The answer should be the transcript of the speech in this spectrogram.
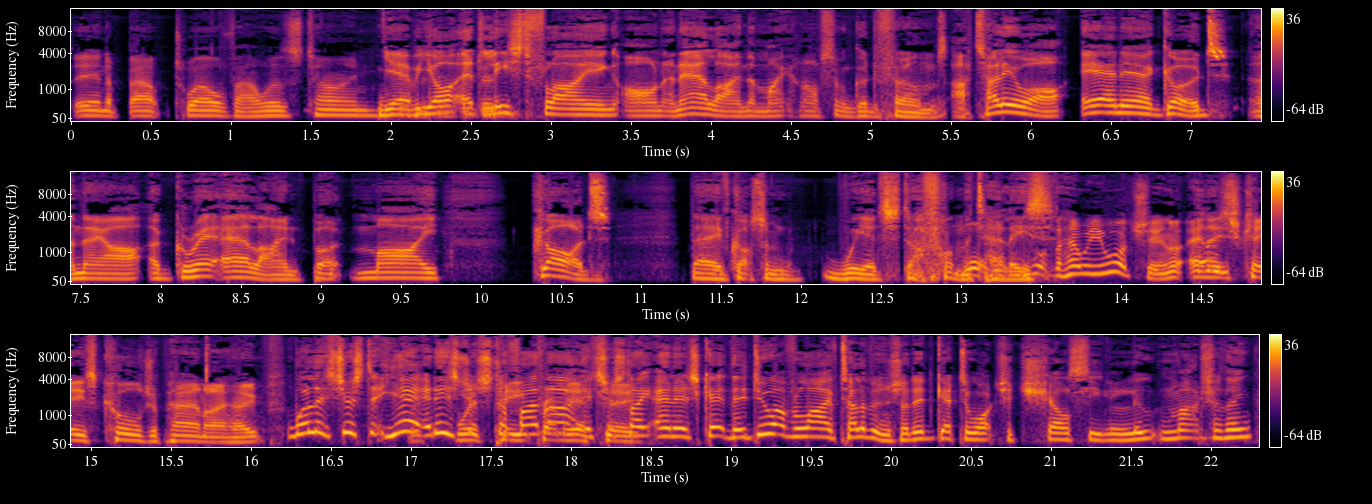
in about 12 hours' time. Yeah, but you're at least flying on an airline that might have some good films. I'll tell you what, ANA are good, and they are a great airline, but my God, they've got some weird stuff on the What, tellies. what the hell were you watching? NHK's Cool Japan, I hope. Well, it's just yeah, it is With just stuff like that. It's just like NHK. They do have live television, so I did get to watch a Chelsea Luton match, I think,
